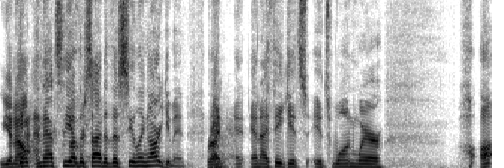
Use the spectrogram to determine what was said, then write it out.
You know, yeah, and that's the um, other side of the ceiling argument. Right. And, and I think it's it's one where. Uh,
